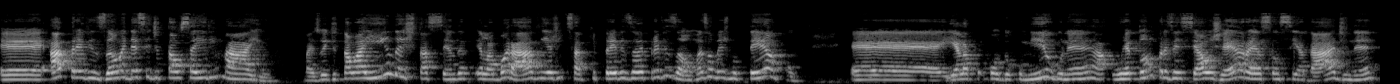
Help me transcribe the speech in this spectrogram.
É, a previsão é desse edital sair em maio, mas o edital ainda está sendo elaborado e a gente sabe que previsão é previsão, mas ao mesmo tempo, é, e ela concordou comigo, né, o retorno presencial gera essa ansiedade, né,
